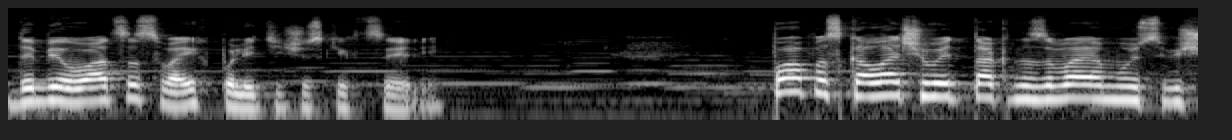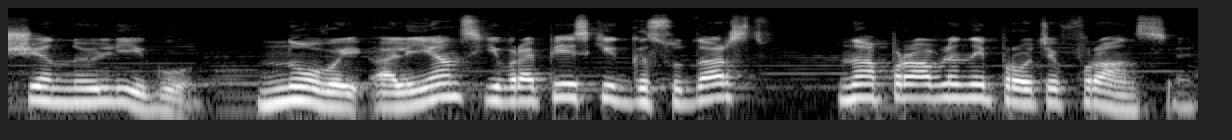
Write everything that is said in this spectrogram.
добиваться своих политических целей. Папа сколачивает так называемую Священную Лигу, новый альянс европейских государств, направленный против Франции.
